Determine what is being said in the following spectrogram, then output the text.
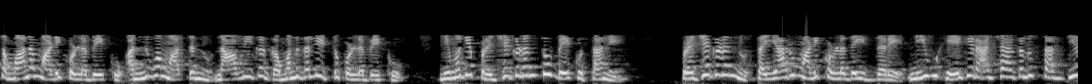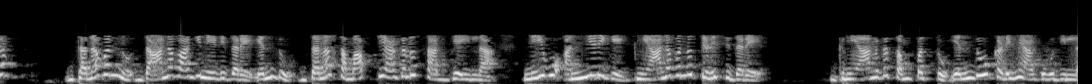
ಸಮಾನ ಮಾಡಿಕೊಳ್ಳಬೇಕು ಅನ್ನುವ ಮಾತನ್ನು ನಾವೀಗ ಗಮನದಲ್ಲಿ ಇಟ್ಟುಕೊಳ್ಳಬೇಕು. ನಿಮಗೆ ಪ್ರಜೆಗಳಂತೂ ಬೇಕು ತಾನೆ. ಪ್ರಜೆಗಳನ್ನು ತಯಾರು ಮಾಡಿಕೊಳ್ಳದೇ ಇದ್ದರೆ ನೀವು ಹೇಗೆ ರಾಜ ಆಗಲು ಸಾಧ್ಯ? ಧನವನ್ನು ದಾನವಾಗಿ ನೀಡಿದರೆ ಎಂದು ಧನ ಸಮಾಪ್ತಿಯಾಗಲು ಸಾಧ್ಯ ಇಲ್ಲ. ನೀವು ಅನ್ಯರಿಗೆ ಜ್ಞಾನವನ್ನು ತಿಳಿಸಿದರೆ ಜ್ಞಾನದ ಸಂಪತ್ತು ಎಂದೂ ಕಡಿಮೆ ಆಗುವುದಿಲ್ಲ.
